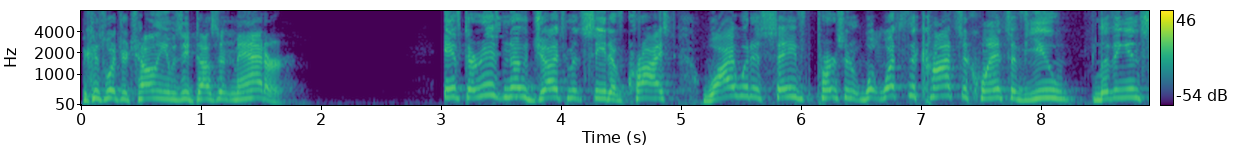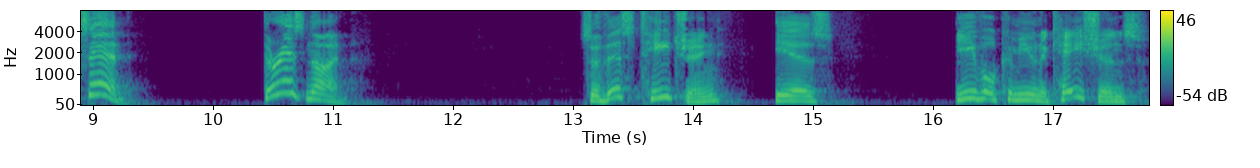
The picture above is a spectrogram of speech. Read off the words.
Because what you're telling him is it doesn't matter. If there is no judgment seat of Christ, why would a saved person, what's the consequence of you living in sin? There is none. So this teaching is evil communications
